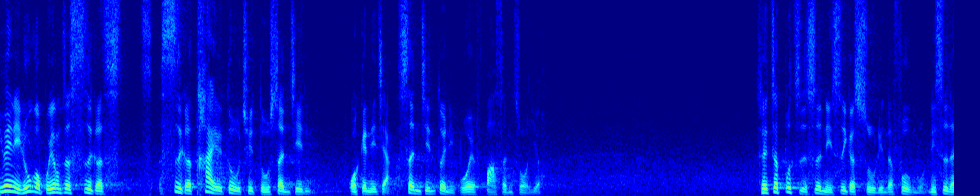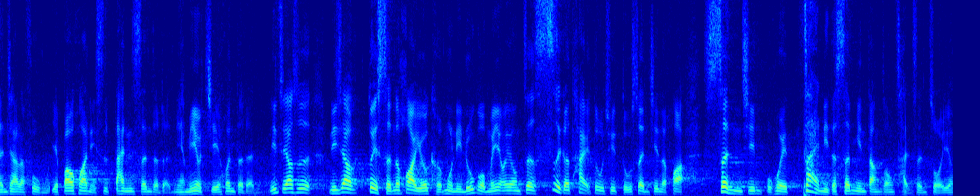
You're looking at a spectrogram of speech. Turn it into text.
因为你如果不用这四个四四个态度去读圣经，我跟你讲，圣经对你不会发生作用。所以这不只是你是一个属灵的父母，你是人家的父母，也包括你是单身的人，你还没有结婚的人。你只要是你只要对神的话有渴慕，你如果没有用这四个态度去读圣经的话，圣经不会在你的生命当中产生作用。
